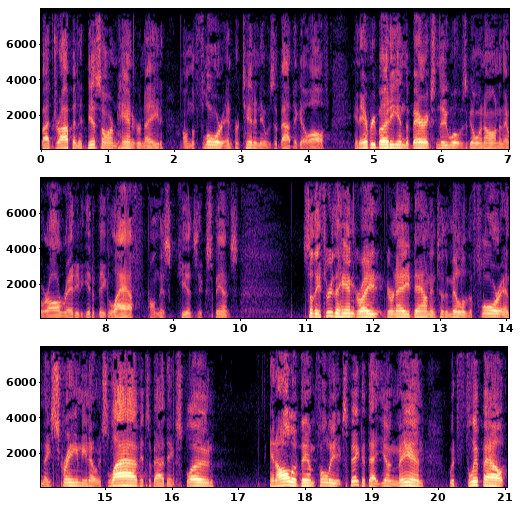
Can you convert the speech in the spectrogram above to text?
by dropping a disarmed hand grenade on the floor and pretending it was about to go off. And everybody in the barracks knew what was going on, and they were all ready to get a big laugh on this kid's expense. So they threw the hand grenade down into the middle of the floor, and they screamed, you know, it's live, it's about to explode. And all of them fully expected that young man would flip out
